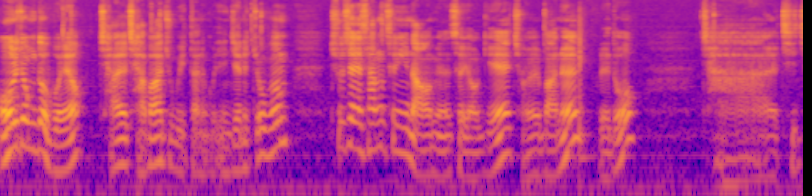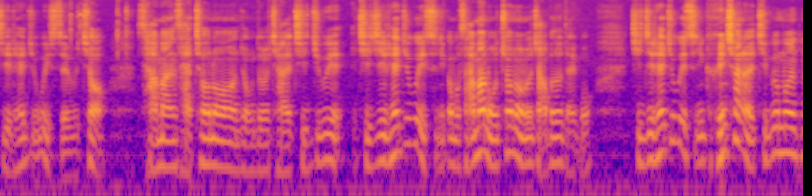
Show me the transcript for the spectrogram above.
어느 정도 뭐예요? 잘 잡아주고 있다는 거죠. 이제는 조금 추세 상승이 나오면서 여기에 절반을 그래도 잘 지지를 해주고 있어요. 그쵸? 44,000원 정도를 잘 지지고, 지지를 해주고 있으니까 뭐 45,000원으로 잡아도 되고 지지를 해주고 있으니까 괜찮아요. 지금은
